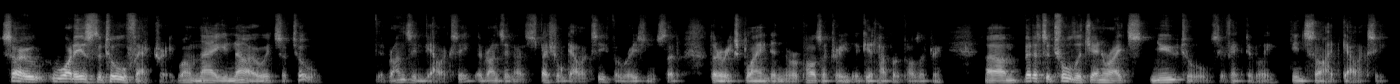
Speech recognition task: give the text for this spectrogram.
So what is the tool factory? Well, now you know it's a tool. It runs in Galaxy. It runs in a special Galaxy for reasons that, that are explained in the repository, the GitHub repository. Um, but it's a tool that generates new tools effectively inside Galaxy.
